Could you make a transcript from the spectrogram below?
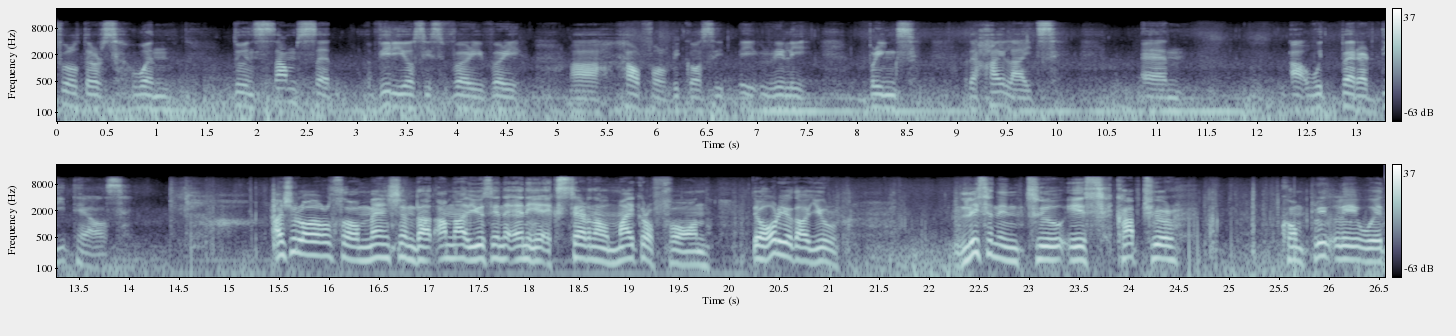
filters when doing sunset videos is very very uh, helpful because it, it really brings the highlights and uh, with better details. I should also mention that I'm not using any external microphone. The audio that you're listening to is captured completely with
